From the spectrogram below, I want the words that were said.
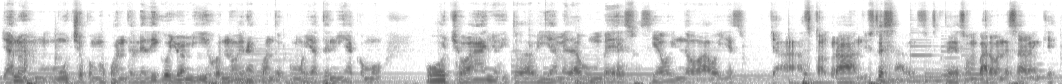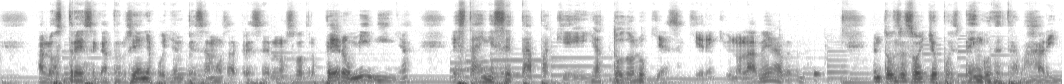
ya no es mucho como cuando le digo yo a mi hijo, no era cuando como ya tenía como 8 años y todavía me daba un beso. Así hoy no, hoy es ya está grande. Usted sabe, si ustedes son varones, saben que a los 13, 14 años, pues ya empezamos a crecer nosotros. Pero mi niña está en esa etapa que ella todo lo que hace quieren que uno la vea, ¿verdad? Entonces hoy yo pues vengo de trabajar y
